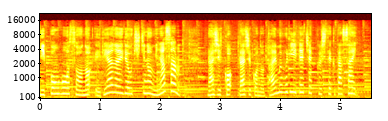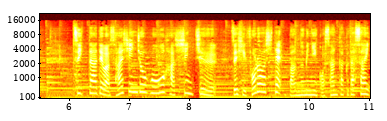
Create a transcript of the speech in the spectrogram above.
日本放送のエリア内でお聞きの皆さんラジコラジコのタイムフリーでチェックしてください。ツイッターでは最新情報を発信中。ぜひフォローして番組にご参加ください。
